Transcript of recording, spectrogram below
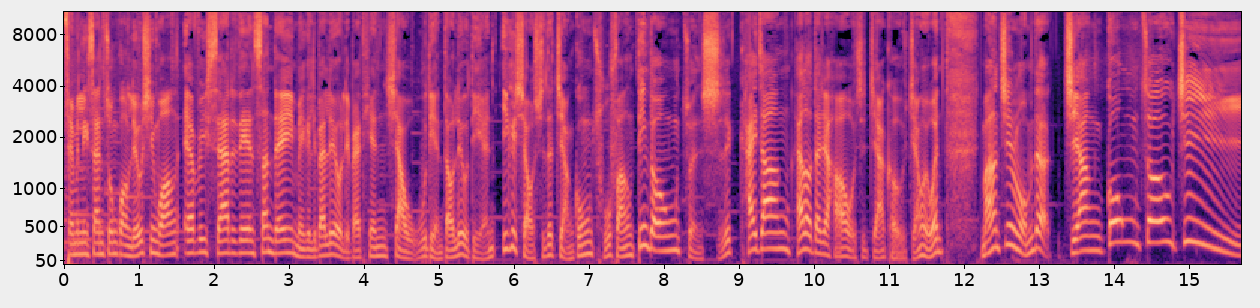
FM 零三中广流行王，Every Saturday and Sunday，每个礼拜六、礼拜天下午五点到六点，一个小时的蒋公厨房，叮咚准时开张。Hello，大家好，我是甲口蒋伟文，马上进入我们的蒋公周记。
